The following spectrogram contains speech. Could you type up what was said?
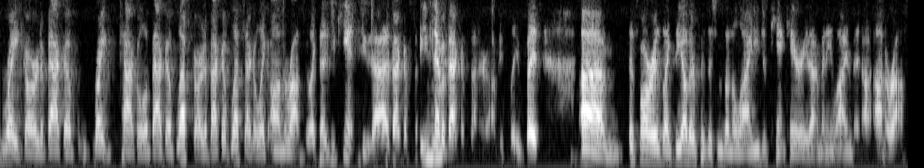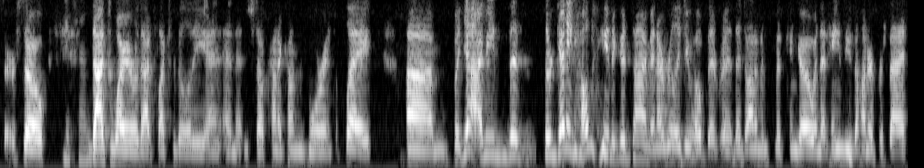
right guard, a backup right tackle, a backup left guard, a backup left tackle, like on the roster like that. You can't do that. Backup, you can have a backup center, obviously, but um, as far as like the other positions on the line, you just can't carry that many linemen on, a roster. So that's where that flexibility and, and stuff kind of comes more into play. Um, but yeah, I mean, the, they're getting healthy at a good time, and I really do hope that that Donovan Smith can go and that Hainsey's 100 percent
